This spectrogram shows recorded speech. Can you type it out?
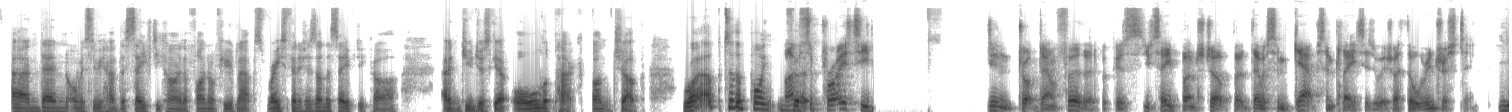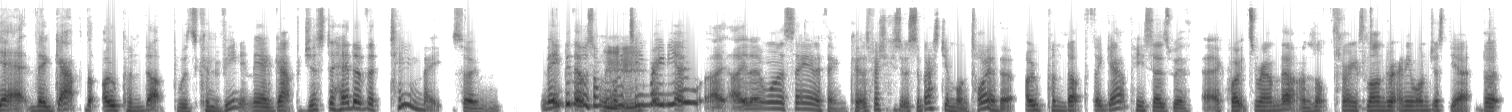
And then obviously we have the safety car in the final few laps. Race finishes under safety car, and you just get all the pack bunch up right up to the point. I'm that... surprised he didn't drop down further because you say bunched up, but there were some gaps in places which I thought were interesting. Yeah, the gap that opened up was conveniently a gap just ahead of a teammate. So maybe there was something mm-hmm. on the team radio. I, I don't want to say anything, especially because it was Sebastian Montoya that opened up the gap. He says with uh, quotes around that. I'm not throwing slander at anyone just yet, but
